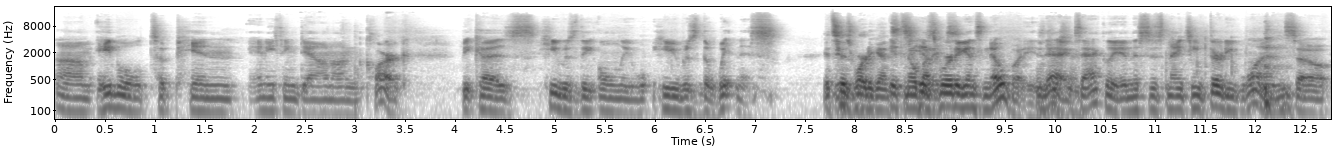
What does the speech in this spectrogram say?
um, able to pin anything down on Clark because he was the only he was the witness. It's his word against It's nobody's. his word against nobody. Yeah, exactly. And this is 1931, so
